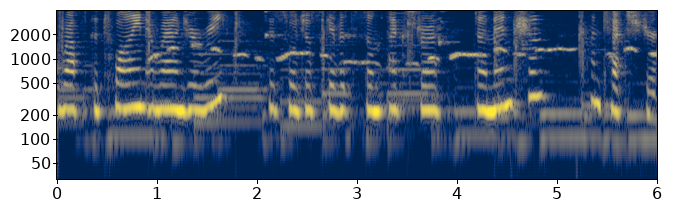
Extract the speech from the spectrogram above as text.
Wrap the twine around your wreath. This will just give it some extra dimension and texture.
